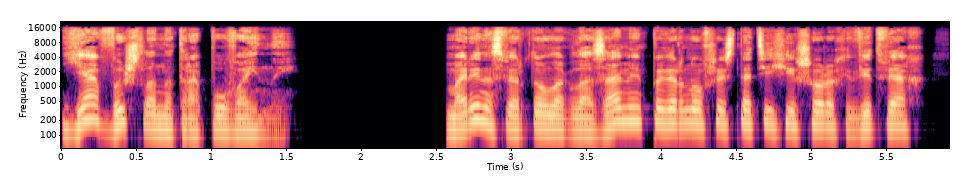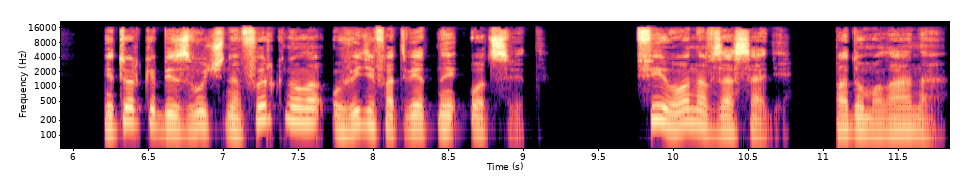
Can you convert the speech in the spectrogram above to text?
Я вышла на тропу войны. Марина сверкнула глазами, повернувшись на тихий шорох в ветвях, и только беззвучно фыркнула, увидев ответный отсвет. «Фиона в засаде», — подумала она.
